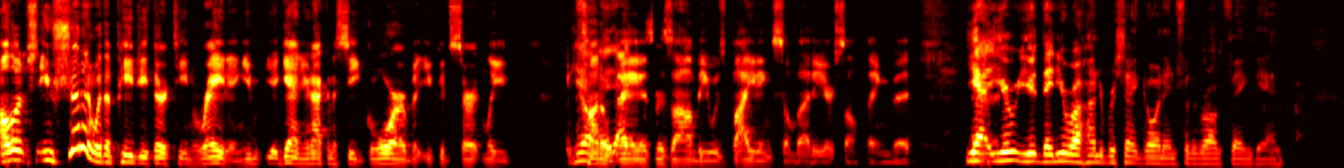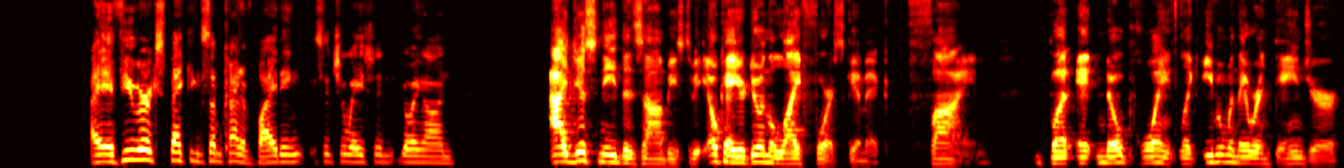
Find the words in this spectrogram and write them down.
although you shouldn't with a PG-13 rating. You again you're not going to see gore but you could certainly yeah, cut away as the zombie was biting somebody or something but yeah uh, you're you then you were 100% going in for the wrong thing Dan I, if you were expecting some kind of biting situation going on, I just need the zombies to be okay. You're doing the life force gimmick, fine, but at no point, like even when they were in danger,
